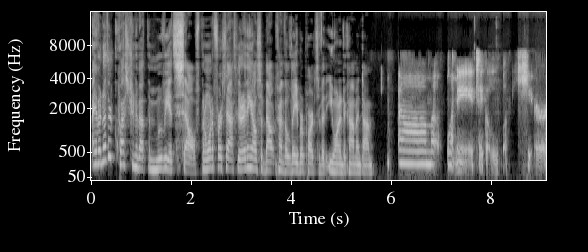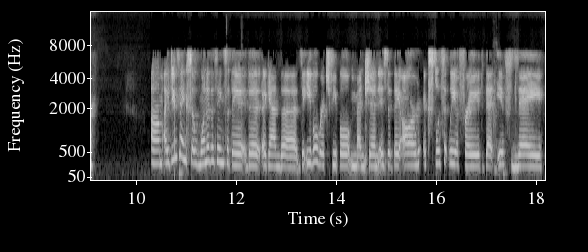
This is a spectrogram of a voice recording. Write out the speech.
I have another question about the movie itself, but I want to first ask: Is there anything else about kind of the labor parts of it that you wanted to comment on? Um, let me take a look here. Um, I do think so. One of the things that they, that again, the the evil rich people mention is that they are explicitly afraid that if they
